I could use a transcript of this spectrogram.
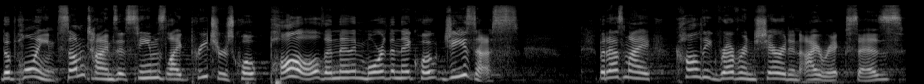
the point. Sometimes it seems like preachers quote Paul more than they quote Jesus. But as my colleague Reverend Sheridan Eyrick says,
